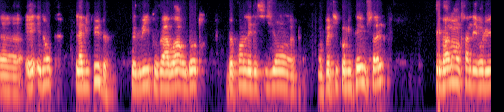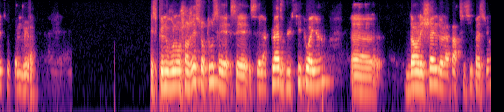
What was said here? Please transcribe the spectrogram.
Euh, et, donc, l'habitude que lui pouvait avoir ou d'autres de prendre les décisions en petit comité ou seul, c'est vraiment en train d'évoluer de ce point de vue-là. Et ce que nous voulons changer surtout, c'est la place du citoyen euh, dans l'échelle de la participation,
